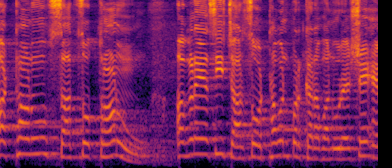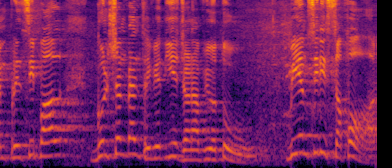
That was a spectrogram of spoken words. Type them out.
અઠ્ઠાણું સાતસો ત્રાણું ઓગણએંસી ચારસો અઠ્ઠાવન પર કરાવવાનું રહેશે એમ પ્રિન્સિપાલ ગુલશનબેન ત્રિવેદીએ જણાવ્યું હતું. બીએમસીની સફર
